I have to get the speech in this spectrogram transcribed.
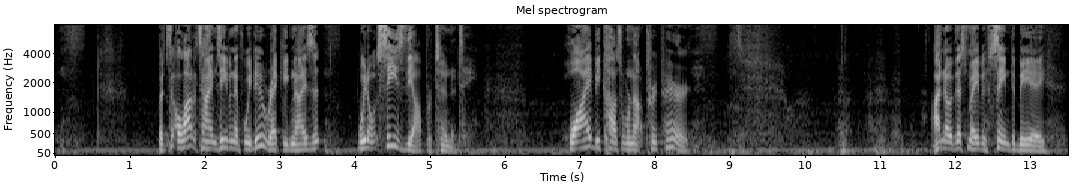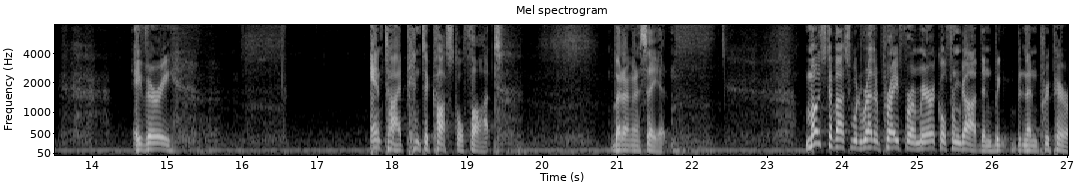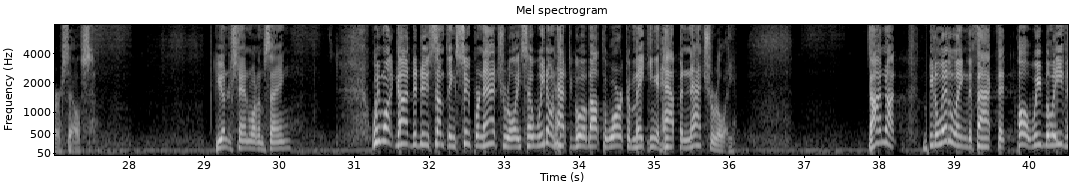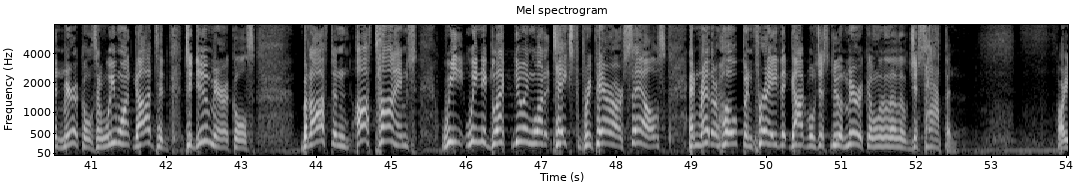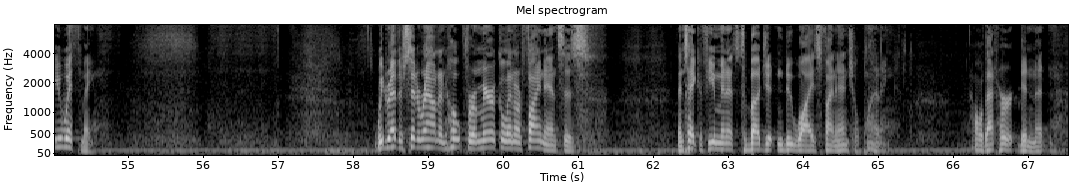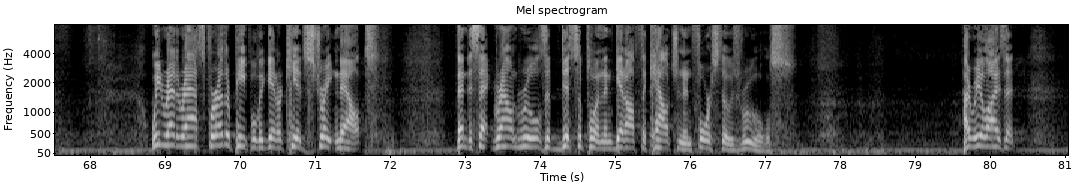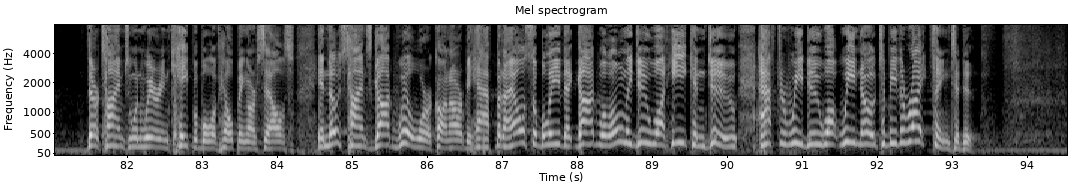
but a lot of times, even if we do recognize it, we don't seize the opportunity. Why? Because we're not prepared. I know this may seem to be a, a very anti Pentecostal thought, but I'm going to say it. Most of us would rather pray for a miracle from God than, than prepare ourselves. Do you understand what I'm saying? We want God to do something supernaturally so we don't have to go about the work of making it happen naturally. Now, I'm not belittling the fact that, oh, we believe in miracles and we want God to, to do miracles. But often, oft times, we, we neglect doing what it takes to prepare ourselves and rather hope and pray that God will just do a miracle and it'll just happen. Are you with me? We'd rather sit around and hope for a miracle in our finances than take a few minutes to budget and do wise financial planning. Oh, that hurt, didn't it? We'd rather ask for other people to get our kids straightened out than to set ground rules of discipline and get off the couch and enforce those rules. I realize that there are times when we're incapable of helping ourselves. In those times, God will work on our behalf, but I also believe that God will only do what He can do after we do what we know to be the right thing to do.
